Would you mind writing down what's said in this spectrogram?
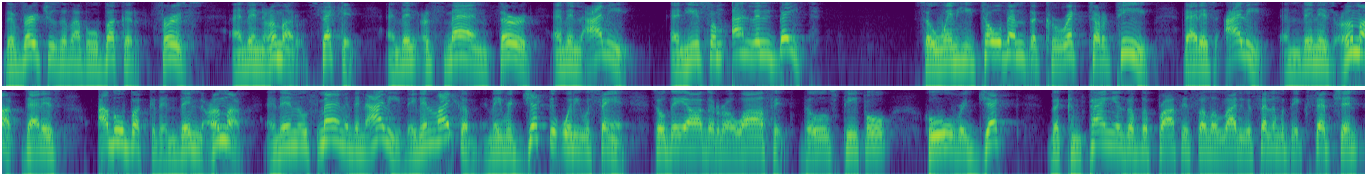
the virtues of Abu Bakr first, and then Umar second, and then Uthman third, and then Ali. And he's from Ahl al-Bayt. So when he told them the correct tartib, that is Ali, and then is Umar, that is Abu Bakr, and then Umar, and then Uthman, and then Ali, they didn't like him, and they rejected what he was saying. So they are the Rawafid, those people who reject the companions of the Prophet wasallam, with the exception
